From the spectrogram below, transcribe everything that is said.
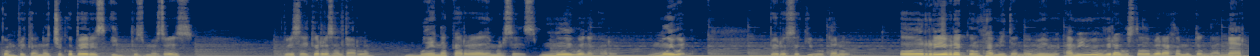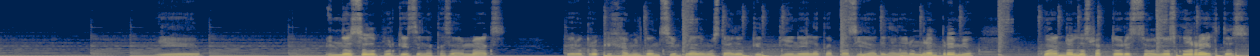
complicando a Checo Pérez, y pues Mercedes, pues hay que resaltarlo. Buena carrera de Mercedes, muy buena carrera, muy buena. Pero se equivocaron horrible con Hamilton. A mí, me hubiera gustado ver a Hamilton ganar. y no solo porque es en la casa de Max, pero creo que Hamilton siempre ha demostrado que tiene la capacidad de ganar un gran premio cuando los factores son los correctos.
